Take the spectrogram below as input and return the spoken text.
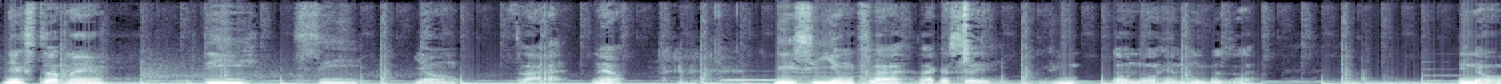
Next up man dc young Fly. Now, DC Young Fly, like I say, if you don't know him, he was a, you know,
